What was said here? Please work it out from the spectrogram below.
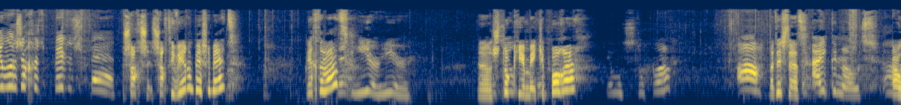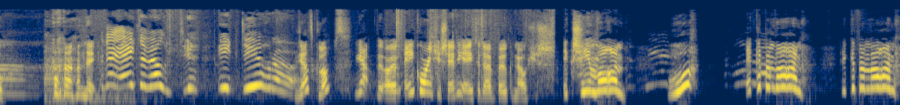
Iemand zag het spittenspet. Zag, zag hij weer een pissenbed? Ligt er wat? Hier, hier. En dan een stokje een beetje porren. Je moet stoppen. Ah, Wat is dat? eikenoot. Oh. nee. Nee, eten wel di- die dieren. Ja, dat klopt. Ja, eh, eekhoorntjes hè, die eten de beukennootjes. Ik zie een worm. Oeh, ik heb een worm. Ik heb een worm.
